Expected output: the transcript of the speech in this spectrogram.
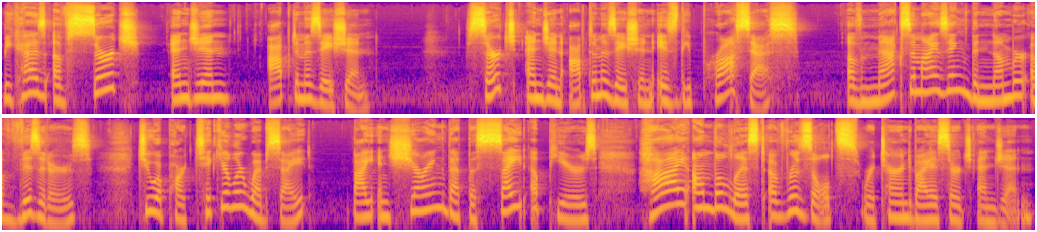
Because of search engine optimization. Search engine optimization is the process of maximizing the number of visitors to a particular website by ensuring that the site appears high on the list of results returned by a search engine.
